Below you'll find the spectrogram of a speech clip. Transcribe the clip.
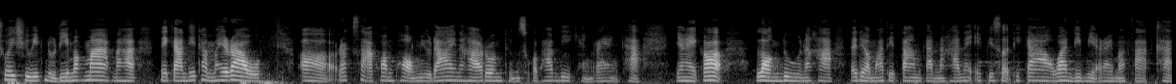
ช่วยชีวิตหนูดีมากๆนะคะ ในการที่ทำให้เรารักษาความผอมอยู่ได้นะคะ รวมถึงสุขภาพดีแข็งแรงค่ะ ยังไงก็ลองดูนะคะ แล้วเดี๋ยวมาติดตามกันนะคะ ใน episode ที่ 9 ว่าดีมีอะไรมาฝากค่ะ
